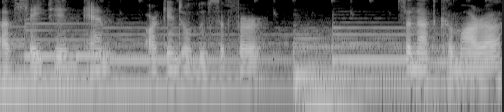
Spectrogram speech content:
of Satan and Archangel Lucifer. Sanat Kumara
